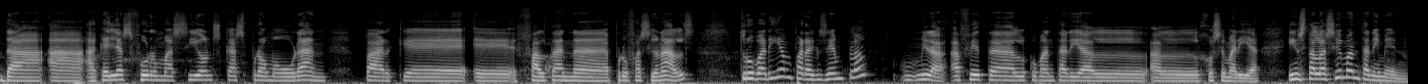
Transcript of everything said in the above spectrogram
d'aquelles formacions que es promouran perquè eh, falten eh, professionals. Trobaríem, per exemple, mira, ha fet el comentari el, el José María, instal·lació i manteniment.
